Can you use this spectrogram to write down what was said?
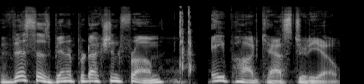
This has been a production from a podcast studio.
